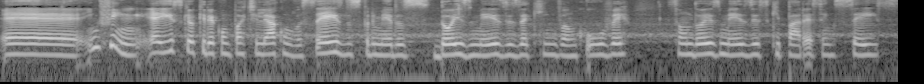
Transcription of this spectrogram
É, enfim, é isso que eu queria compartilhar com vocês dos primeiros dois meses aqui em Vancouver. São dois meses que parecem seis.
